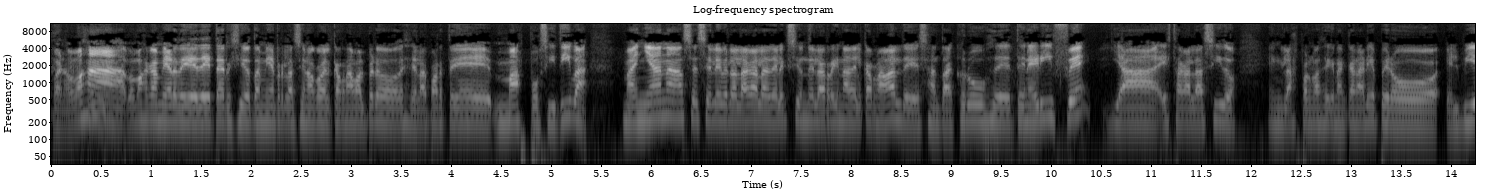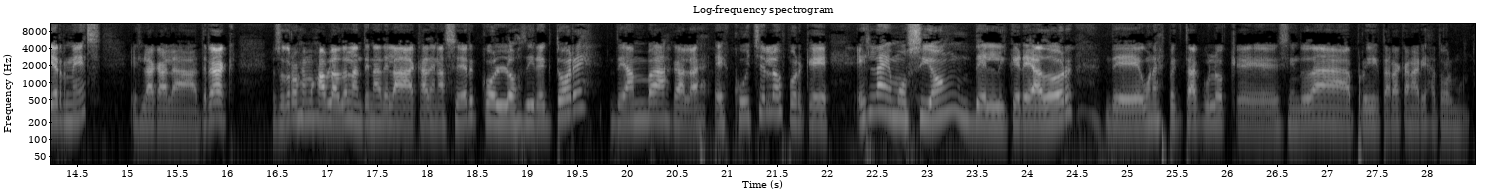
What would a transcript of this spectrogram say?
Bueno, vamos a, vamos a cambiar de, de tercio también relacionado con el carnaval, pero desde la parte más positiva. Mañana se celebra la gala de elección de la reina del carnaval de Santa Cruz de Tenerife. Ya esta gala ha sido en Las Palmas de Gran Canaria, pero el viernes es la gala drag. Nosotros hemos hablado en la antena de la cadena SER con los directores de ambas galas. Escúchenlos porque es la emoción del creador de un espectáculo que sin duda proyectará Canarias a todo el mundo.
